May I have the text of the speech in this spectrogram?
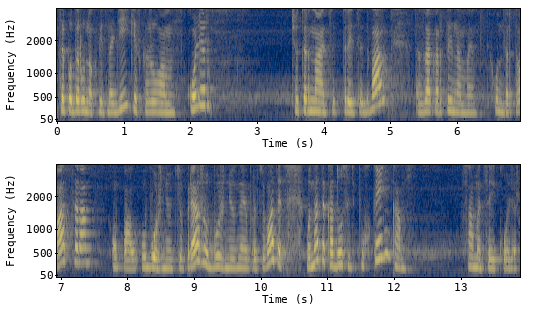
Це подарунок від Надійки, скажу вам колір 1432 за картинами Хундертвассера. Опал. Обожнюю цю пряжу, обожнюю з нею працювати. Вона така досить пухкенька, саме цей колір.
